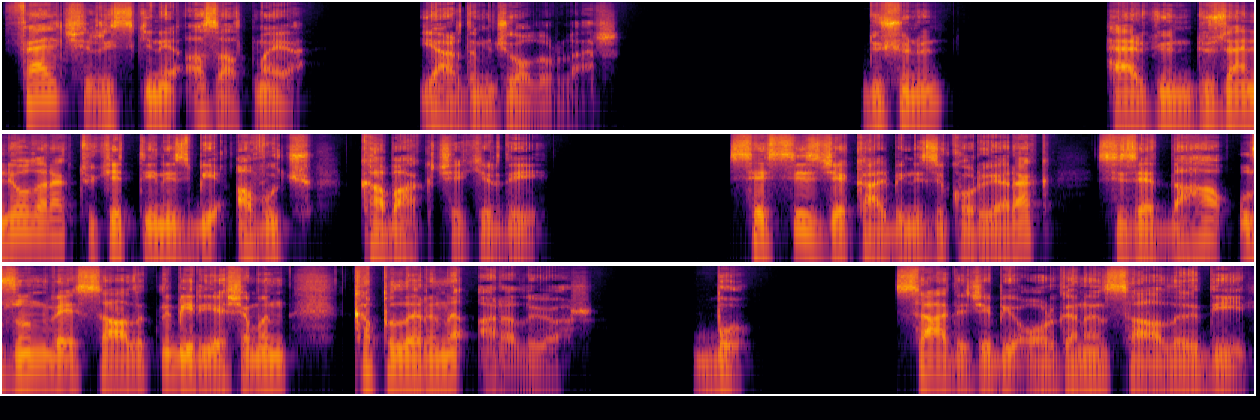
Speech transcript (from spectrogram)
felç riskini azaltmaya yardımcı olurlar. Düşünün, her gün düzenli olarak tükettiğiniz bir avuç kabak çekirdeği. Sessizce kalbinizi koruyarak size daha uzun ve sağlıklı bir yaşamın kapılarını aralıyor. Bu sadece bir organın sağlığı değil,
